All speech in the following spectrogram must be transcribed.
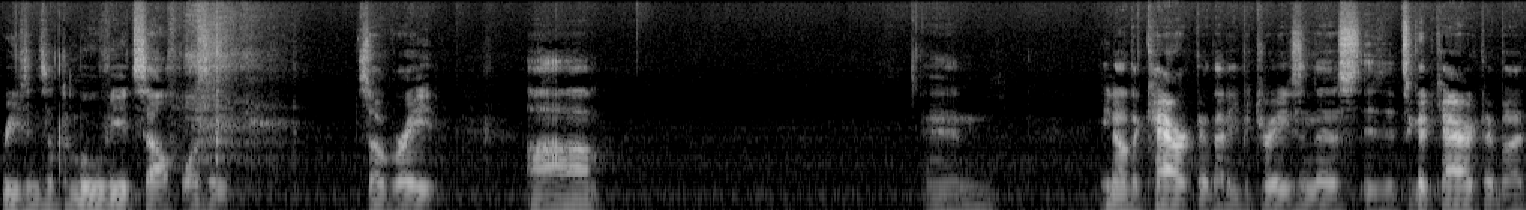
reasons that the movie itself wasn't so great. Um, and you know the character that he portrays in this is it's a good character but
